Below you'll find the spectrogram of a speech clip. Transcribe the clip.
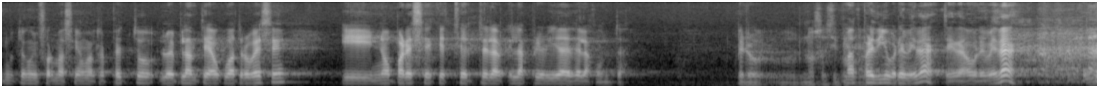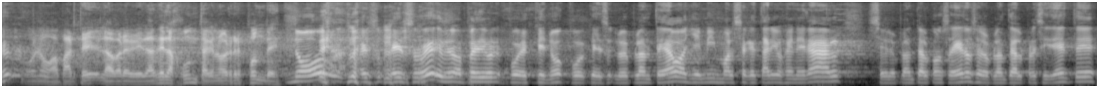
No, tengo información al respecto, lo he planteado cuatro veces y no parece que esté en las prioridades de la Junta. Pero no sé si... Más pedido brevedad, te he dado brevedad. Bueno, aparte la brevedad de la Junta, que no le responde. No, eso, es, pues que no, porque lo he planteado allí mismo al secretario general, se lo he planteado al consejero, se lo he planteado al presidente,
